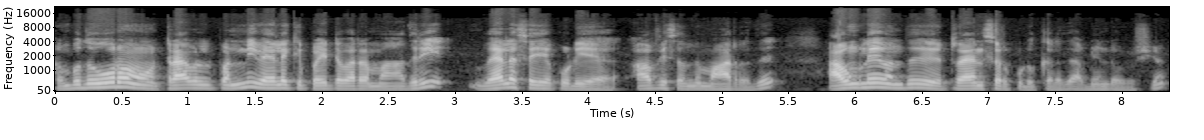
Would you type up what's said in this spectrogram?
ரொம்ப தூரம் ட்ராவல் பண்ணி வேலைக்கு போயிட்டு வர மாதிரி வேலை செய்யக்கூடிய ஆஃபீஸ் வந்து மாறுறது. அவங்களே வந்து ட்ரான்ஸ்ஃபர் கொடுக்கறது அப்படின்ற ஒரு விஷயம்.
